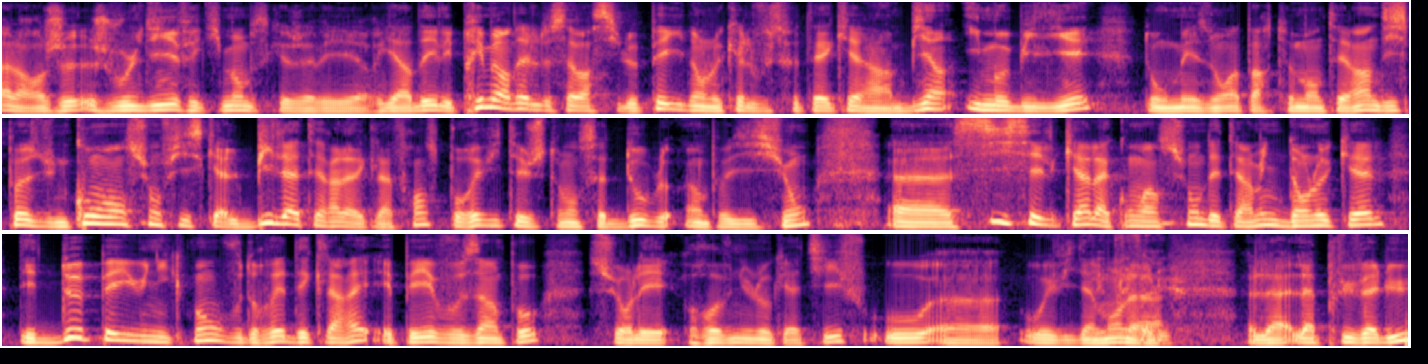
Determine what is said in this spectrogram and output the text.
Alors, je, je vous le dis effectivement parce que j'avais regardé. Il est primordial de savoir si le pays dans lequel vous souhaitez acquérir un bien immobilier, donc maison, appartement, terrain, dispose d'une convention fiscale bilatérale avec la France pour éviter justement cette double imposition. Euh, si c'est le cas, la convention détermine dans lequel des deux pays uniquement vous devrez déclarer et payer vos impôts sur les revenus locatifs ou, euh, ou évidemment la, plus-values. la, la plus-value.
